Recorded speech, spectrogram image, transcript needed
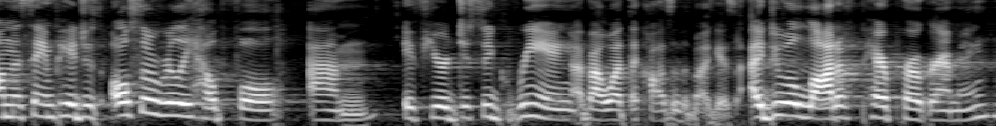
on the same page is also really helpful um, if you're disagreeing about what the cause of the bug is. I do a lot of pair programming.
